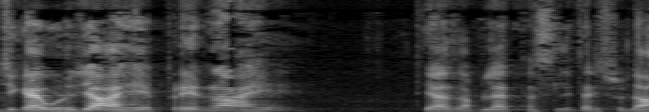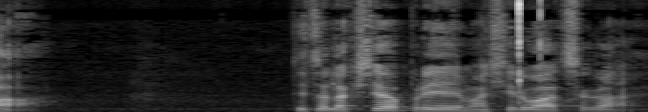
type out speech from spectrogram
जी काय ऊर्जा आहे प्रेरणा आहे ती आज आपल्यात नसली तरी सुद्धा तिचं लक्ष प्रेम आशीर्वाद सगळं आहे.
